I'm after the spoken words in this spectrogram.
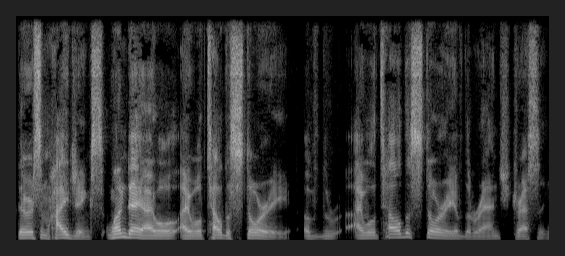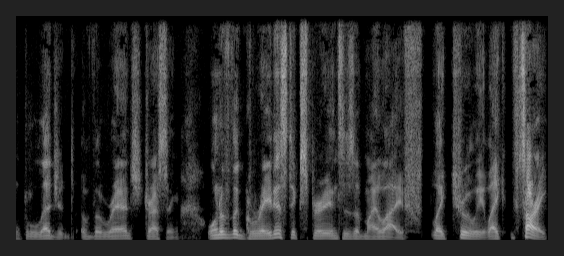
there were some hijinks. One day I will I will tell the story of the I will tell the story of the ranch dressing, the legend of the ranch dressing. One of the greatest experiences of my life. Like truly, like sorry,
